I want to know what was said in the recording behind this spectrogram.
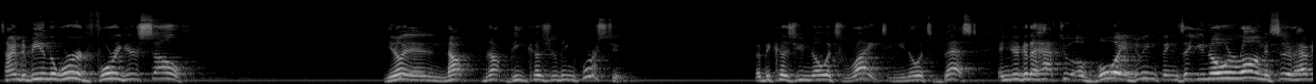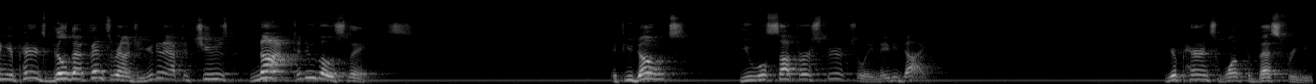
time to be in the Word for yourself. You know, and not, not because you're being forced to, but because you know it's right and you know it's best. And you're going to have to avoid doing things that you know are wrong instead of having your parents build that fence around you. You're going to have to choose not to do those things. If you don't, you will suffer spiritually, maybe die. Your parents want the best for you.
